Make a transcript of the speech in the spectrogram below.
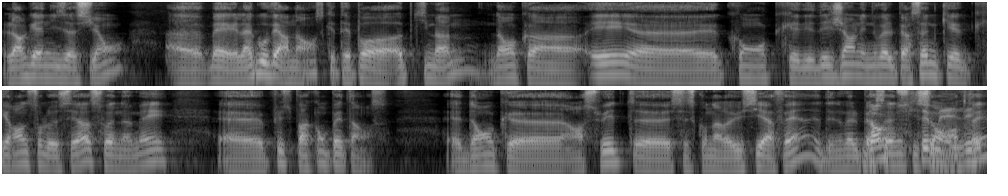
l'organisation, euh, ben, la gouvernance qui n'était pas optimum, donc et euh, qu'on que des gens, les nouvelles personnes qui, rentrent sur le CA soient nommées plus par compétence. Et donc, euh, ensuite, euh, c'est ce qu'on a réussi à faire. Des nouvelles personnes qui sont rentrées.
